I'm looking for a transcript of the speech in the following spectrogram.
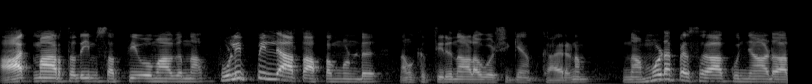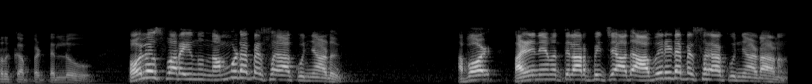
ആത്മാർത്ഥതയും സത്യവുമാകുന്ന പുളിപ്പില്ലാത്ത അപ്പം കൊണ്ട് നമുക്ക് തിരുനാൾ ആഘോഷിക്കാം. കാരണം നമ്മുടെ പെസഹ കുഞ്ഞാട് അറുക്കപ്പെട്ടല്ലോ. പൗലോസ് പറയുന്നു നമ്മുടെ പെസഹ കുഞ്ഞാട്. അപ്പോൾ പഴയ നിയമത്തിൽ അർപ്പിച്ച അത് അവരുടെ പെസഹ കുഞ്ഞാടാണ്.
